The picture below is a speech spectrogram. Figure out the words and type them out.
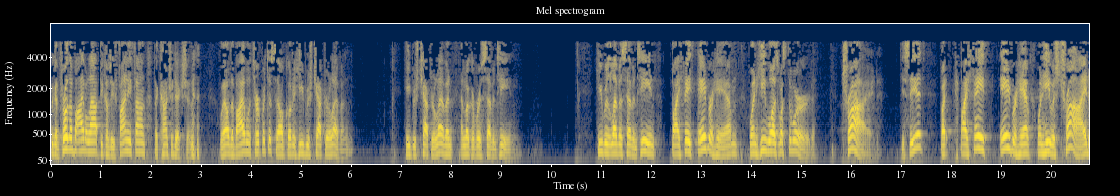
We can throw the Bible out because we finally found the contradiction. Well, the Bible interprets itself. Go to Hebrews chapter 11. Hebrews chapter 11 and look at verse 17. Hebrews 11:17 by faith Abraham when he was what's the word? tried. You see it? But by faith Abraham when he was tried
